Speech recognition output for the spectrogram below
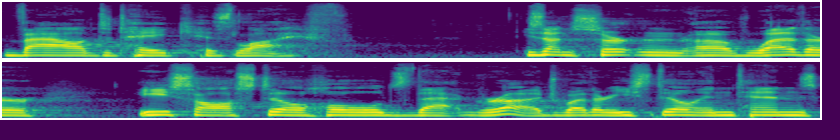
vowed to take his life. He's uncertain of whether Esau still holds that grudge, whether he still intends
